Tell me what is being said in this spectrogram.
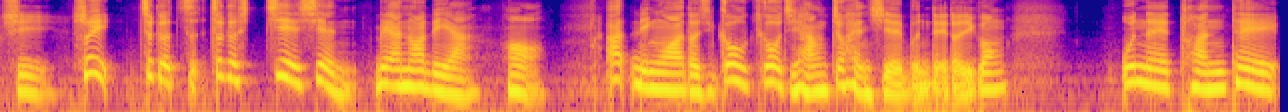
是，所以这个这这个界限要安怎立啊？吼啊！另外就是够够几行就很些问题，就是讲，阮的团体，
